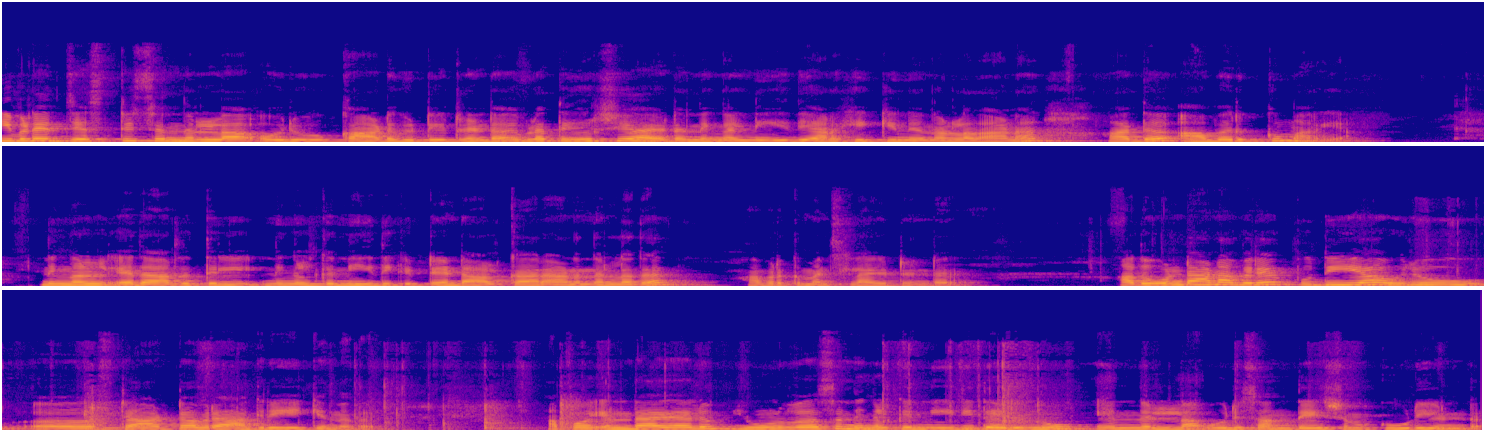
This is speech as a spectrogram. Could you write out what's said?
ഇവിടെ ജസ്റ്റിസ് എന്നുള്ള ഒരു കാർഡ് കിട്ടിയിട്ടുണ്ട്. ഇവിടെ തീർച്ചയായിട്ടും നിങ്ങൾ നീതി അർഹിക്കുന്നു എന്നുള്ളതാണ്. അത് അവർക്കും അറിയാം. നിങ്ങൾ യഥാർത്ഥത്തിൽ നിങ്ങൾക്ക് നീതി കിട്ടേണ്ട ആൾക്കാരാണെന്നുള്ളത്. അവർക്ക് മനസ്സിലായിട്ടുണ്ട്. അതുകൊണ്ടാണ് അവർ പുതിയ ഒരു സ്റ്റാർട്ട് അവർ ആഗ്രഹിക്കുന്നത്. അപ്പോൾ എന്തായാലും യൂണിവേഴ്സ് നിങ്ങൾക്ക് നീതി തരുന്നു എന്നുള്ള ഒരു സന്ദേശം കൂടിയുണ്ട്.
